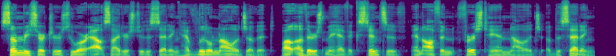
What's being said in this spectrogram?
Some researchers who are outsiders to the setting have little knowledge of it, while others may have extensive and often first hand knowledge of the setting.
